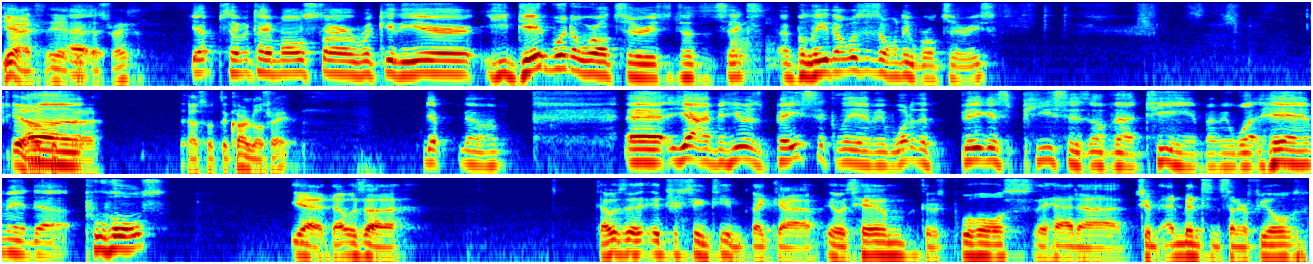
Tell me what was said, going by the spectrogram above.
Yeah, yeah, that's right. Yep, seven-time All-Star, Rookie of the Year. He did win a World Series in 2006. I believe that was his only World Series. Yeah, that's, was, uh, with, the, that was with the Cardinals, right? Yep. No. Uh, yeah, I mean, he was basically, I mean, one of the biggest pieces of that team. I mean, what him and uh, Pujols. Yeah, that was a that was an interesting team. Like, uh, it was him. There was Pujols. They had uh, Jim Edmonds in center field,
